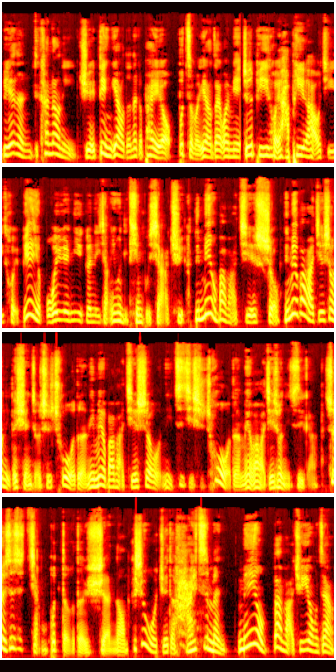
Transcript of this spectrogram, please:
别人看到你决定要的那个配偶不怎么样，在外面就是劈腿，还劈了好几腿，别人也不会愿意跟你讲，因为你听不下去，你没有办法接受，你没有办法接受你的选择是错的，你没有办法接受你自己是错的，没有办法接受你自己，所以这是讲不得的人哦。可是我觉得孩子们。没有办法去用这样，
